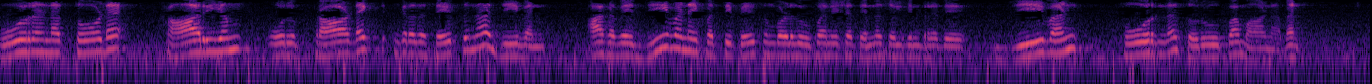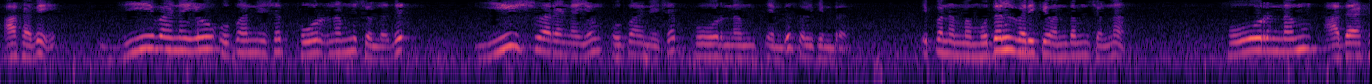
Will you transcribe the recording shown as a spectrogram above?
பூரணத்தோட காரியம் ஒரு ப்ராடக்ட்ங்கிறத சேர்த்துனா ஜீவன். ஆகவே ஜீவனை பத்தி பேசும் பொழுது உபனிஷத் என்ன சொல்கின்றது? ஜீவன் பூர்ணஸ்வரூபமானவன் ஆகவே ஜீவனையும் உபனிஷத் பூர்ணம்னு சொல்லுது. ஈஸ்வரனையும் உபனிஷத் பூர்ணம் என்று சொல்கின்றது. இப்ப நம்ம முதல் வரிக்கு வந்தோம்னு சொன்னா பூர்ணம் அதக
